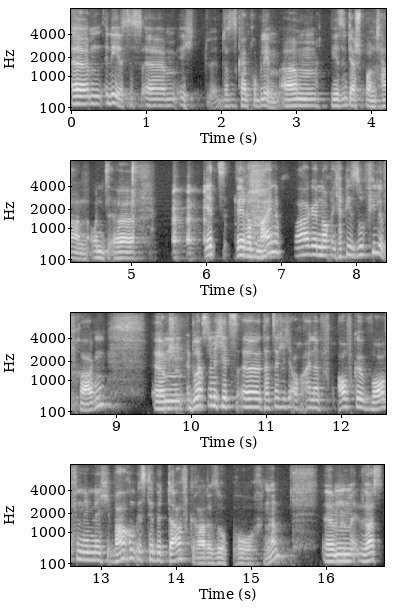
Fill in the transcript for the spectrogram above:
Ähm, nee, das ist, ähm, ich, das ist kein Problem. Ähm, wir sind ja spontan. Und äh, jetzt wäre meine Frage noch, ich habe hier so viele Fragen. Ähm, du hast nämlich jetzt äh, tatsächlich auch eine aufgeworfen, nämlich warum ist der Bedarf gerade so hoch? Ne? Ähm, mhm. du hast,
